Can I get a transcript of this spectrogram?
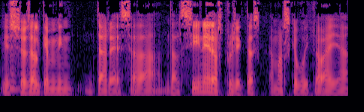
I això és el que m'interessa de, del cine i dels projectes amb els que vull treballar.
